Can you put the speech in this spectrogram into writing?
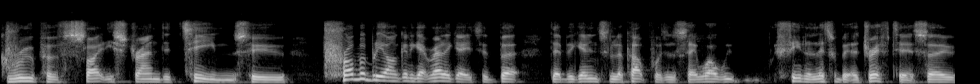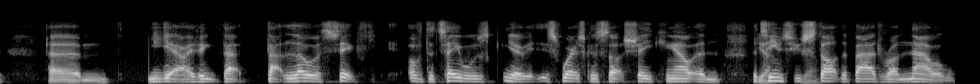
group of slightly stranded teams who probably aren't going to get relegated, but they're beginning to look upwards and say, well, we feel a little bit adrift here. So, um, yeah, I think that that lower sixth of the tables, you know, it's where it's going to start shaking out, and the yeah, teams who yeah. start the bad run now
